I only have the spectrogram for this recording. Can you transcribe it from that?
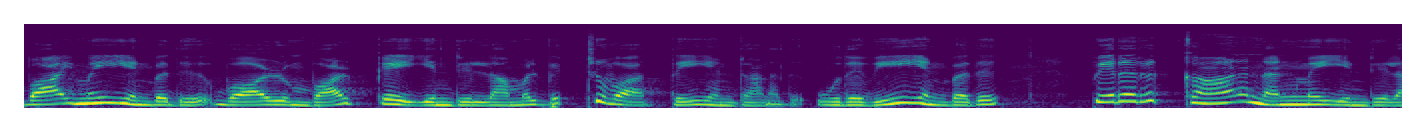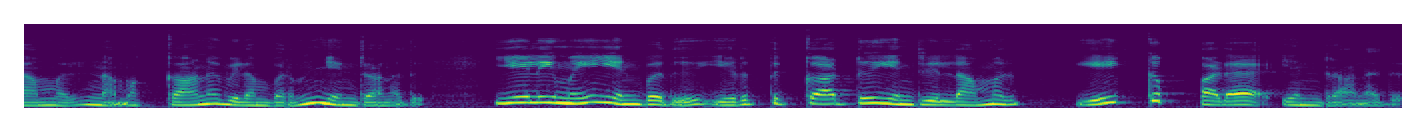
வாய்மை என்பது வாழும் வாழ்க்கை என்றில்லாமல் வெற்று வார்த்தை என்றானது. உதவி என்பது பிறருக்கான நன்மை என்றில்லாமல் நமக்கான விளம்பரம் என்றானது. எளிமை என்பது எடுத்துக்காட்டு என்றில்லாமல் ஏய்க்கப்பட என்றானது.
